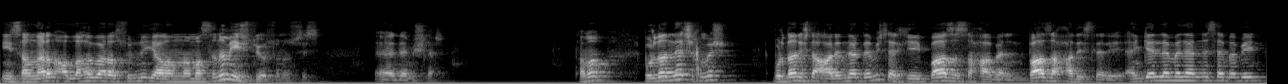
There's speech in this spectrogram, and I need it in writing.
insanların Allah'ı ve Resulünü yalanlamasını mı istiyorsunuz siz? E, demişler. Tamam. Buradan ne çıkmış? Buradan işte alimler demişler ki bazı sahabenin bazı hadisleri engellemelerinin sebebi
